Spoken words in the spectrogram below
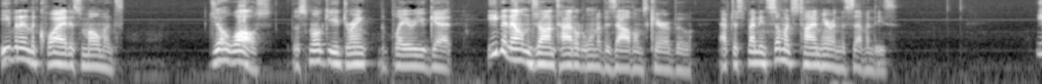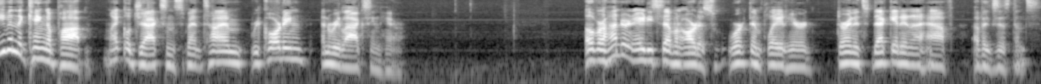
Even in the Quietest Moments. Joe Walsh, The Smoker You Drink, The Player You Get. Even Elton John titled one of his albums Caribou, after spending so much time here in the 70s. Even the king of pop, Michael Jackson, spent time recording and relaxing here. Over 187 artists worked and played here during its decade and a half of existence.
